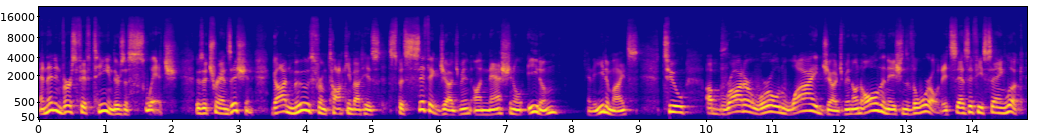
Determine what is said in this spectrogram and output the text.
And then in verse 15, there's a switch, there's a transition. God moves from talking about his specific judgment on national Edom and the Edomites to a broader worldwide judgment on all the nations of the world. It's as if he's saying, look,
